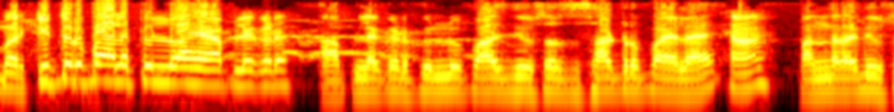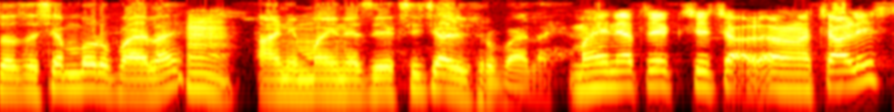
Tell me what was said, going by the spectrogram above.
बर किती रुपयाला पिल्लू आहे आपल्याकडे? आपल्याकडे पिल्लू पाच दिवसाचं साठ रुपयाला आहे हा. पंधरा दिवसाचं शंभर रुपयाला आहे हम्म. आणि महिन्याचं एकशे चाळीस रुपयाला आहे. महिन्याचं एकशे चा- अं, चाळीस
